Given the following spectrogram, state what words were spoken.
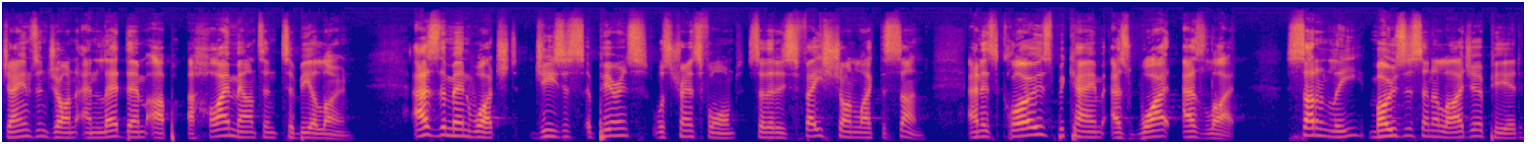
James and John, and led them up a high mountain to be alone. As the men watched, Jesus' appearance was transformed so that his face shone like the sun, and his clothes became as white as light. Suddenly, Moses and Elijah appeared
